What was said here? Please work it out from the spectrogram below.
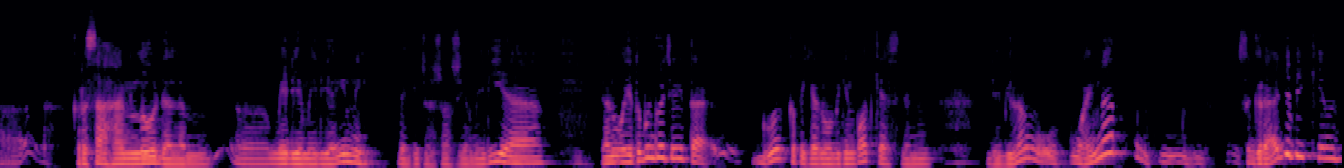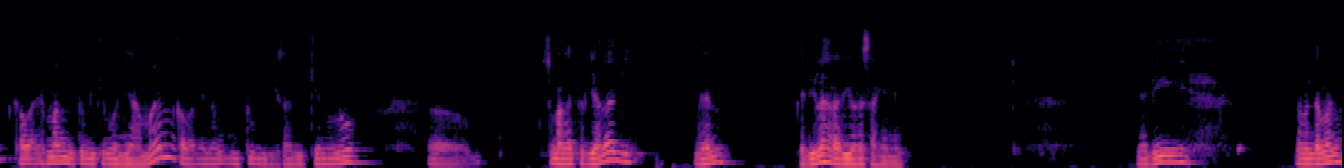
uh, keresahan lu dalam uh, media-media uh, ini? Baik itu sosial media. Dan waktu itu pun gue cerita gue kepikiran mau bikin podcast dan dia bilang why not? Segera aja bikin. Kalau emang itu bikin lo nyaman kalau emang itu bisa bikin lo uh, semangat kerja lagi. Dan jadilah radio resah ini. Jadi teman-teman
